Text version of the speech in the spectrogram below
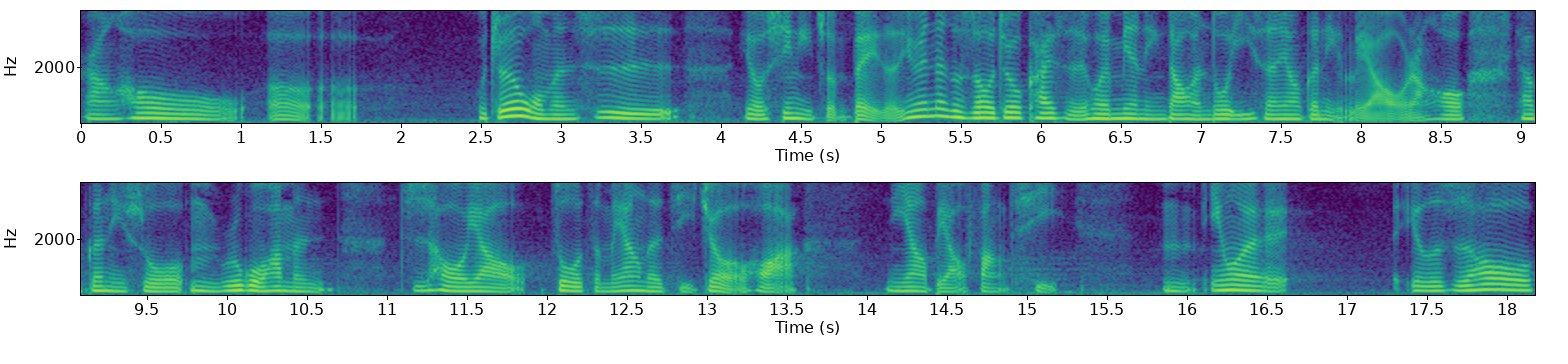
然后呃，我觉得我们是有心理准备的，因为那个时候就开始会面临到很多医生要跟你聊，然后要跟你说，嗯，如果他们。之后要做怎么样的急救的话，你要不要放弃？嗯，因为有的时候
